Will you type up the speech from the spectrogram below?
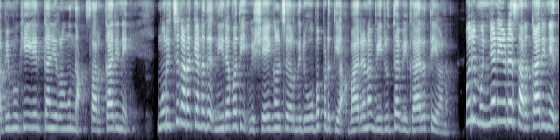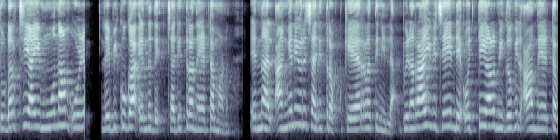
അഭിമുഖീകരിക്കാൻ ഇറങ്ങുന്ന സർക്കാരിനെ മുറിച്ചു കടക്കേണ്ടത് നിരവധി വിഷയങ്ങൾ ചേർന്ന് രൂപപ്പെടുത്തിയ ഭരണവിരുദ്ധ വികാരത്തെയാണ്. ഒരു മുന്നണിയുടെ സർക്കാരിനെ തുടർച്ചയായി മൂന്നാം ഊഴ ലഭിക്കുക എന്നത് ചരിത്ര നേട്ടമാണ്. എന്നാൽ അങ്ങനെയൊരു ചരിത്രം കേരളത്തിനില്ല. പിണറായി വിജയന്റെ ഒറ്റയാൾ മികവിൽ ആ നേട്ടം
